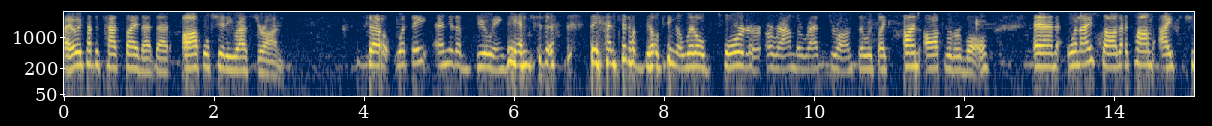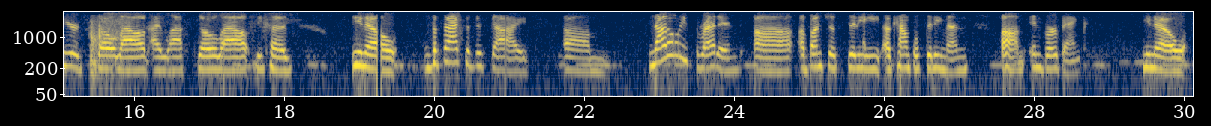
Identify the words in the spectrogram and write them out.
I always have to pass by that that awful shitty restaurant. So what they ended up doing, they ended up, they ended up building a little border around the restaurant, so it's like unoperable. And when I saw that, Tom, I cheered so loud. I laughed so loud because, you know, the fact that this guy um, not only threatened uh, a bunch of city uh, council city men um, in Burbank, you know,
